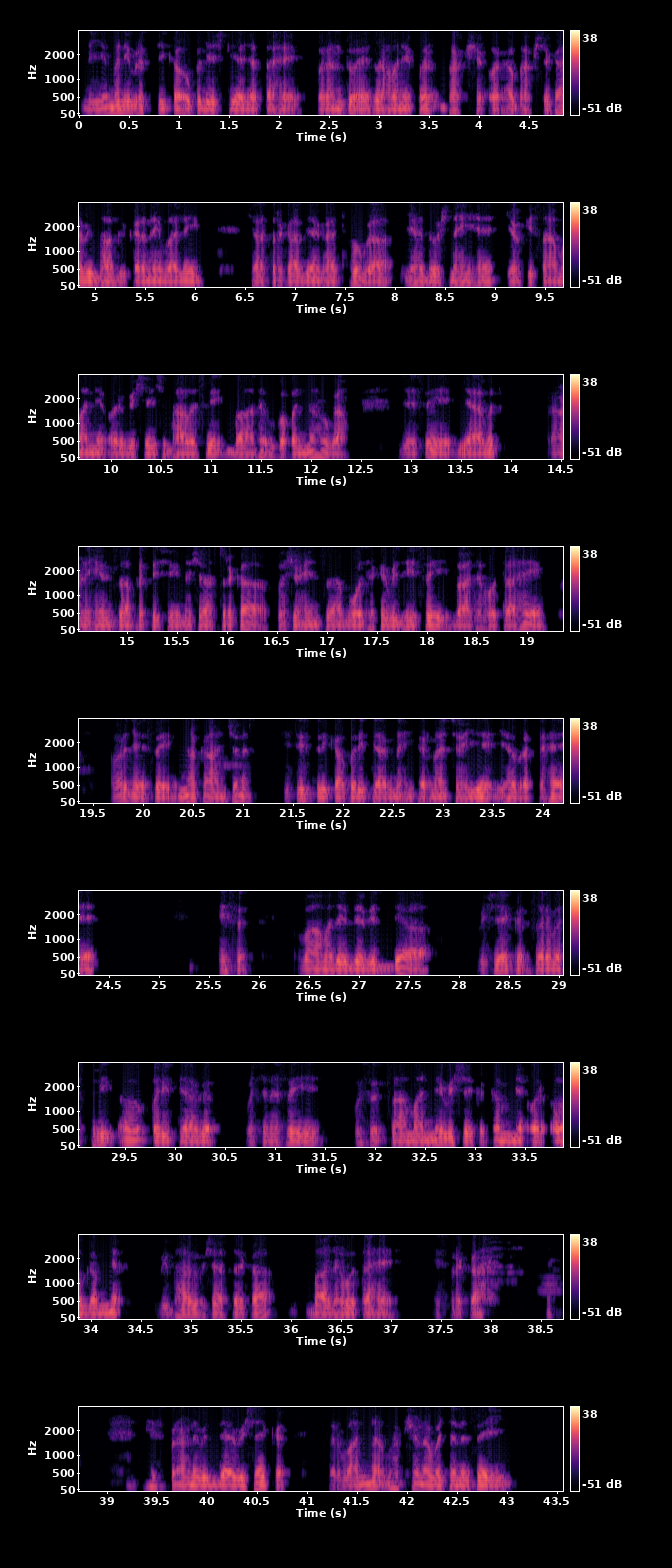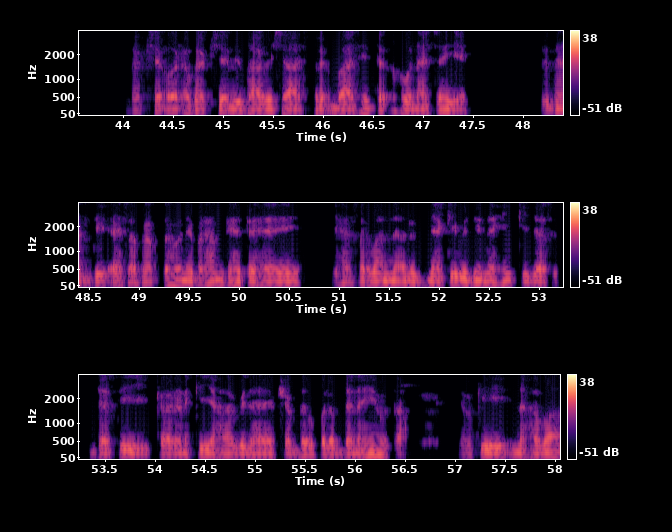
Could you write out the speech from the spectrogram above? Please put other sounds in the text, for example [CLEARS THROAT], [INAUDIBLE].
नियम निवृत्ति का उपदेश किया जाता है, परंतु ऐसा होने पर भक्ष और अभक्ष का विभाग करने वाले शास्त्र का व्याघात होगा, यह दोष नहीं है, क्योंकि सामान्य और विशेष भाव से बाध उपपन्न होगा। जैसे यावत प्राण हिंसा प्रतिषेध शास्त्र का पशु हिंसा बोधक विधि से बाध होता है, और जैसे न कांचन किसी स्त्री का परित्याग नहीं करना चाहिए, यह व्रत है। इस वामदेव्य विद्या विषय सर्वस्त्री अपरित्याग वचन से उस सामान्य विषय गम्य और अगम्य विभाग शास्त्र का बाधा होता है। इस प्रकार [LAUGHS] इस प्राण विद्या विषय सर्वान्न भक्षण वचन से भक्ष और अभक्ष विभाग शास्त्र बाधित होना चाहिए। सिद्धांति ऐसा प्राप्त होने पर हम कहते हैं, यह सर्वान्न अनुज्ञा की विधि नहीं की जा जाती, कारण कि यहाँ विधायक शब्द उपलब्ध नहीं होता। क्योंकि नहवा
